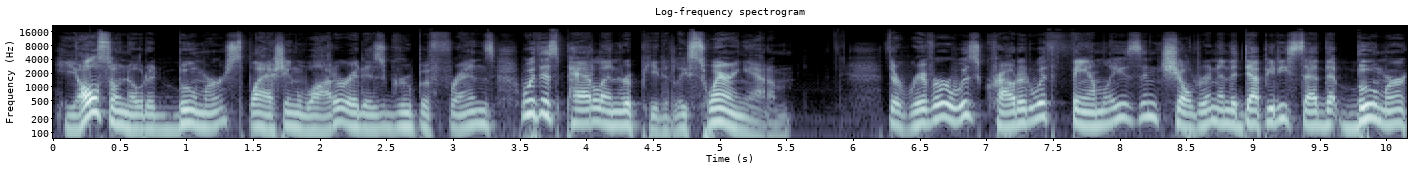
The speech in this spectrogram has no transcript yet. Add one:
He also noted Boomer splashing water at his group of friends with his paddle and repeatedly swearing at him. The river was crowded with families and children, and the deputy said that Boomer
